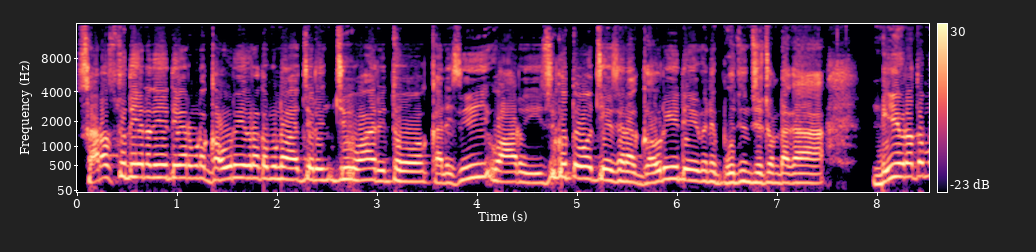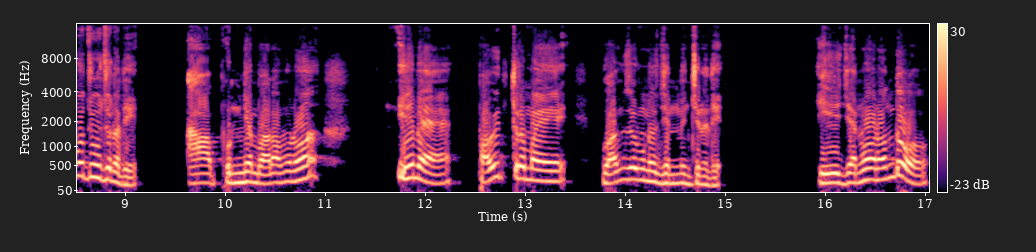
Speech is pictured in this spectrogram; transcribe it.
సరస్వతి నదీ తీరమున గౌరీ వ్రతమును ఆచరించు వారితో కలిసి వారు ఇసుకతో చేసిన గౌరీదేవిని పూజించుచుండగా నీ వ్రతము చూచినది. ఆ పుణ్య బలమును ఈమె పవిత్రమై వంశమును జన్మించినది. ఈ జన్మనందు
